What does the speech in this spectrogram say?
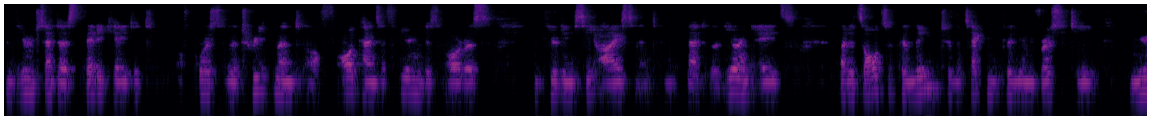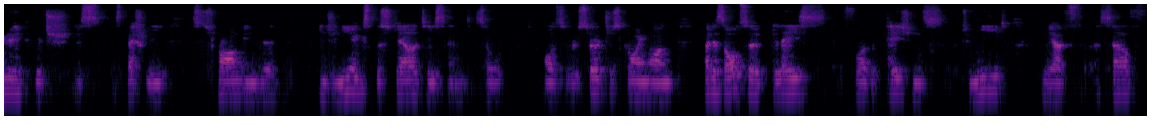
And the Hearing Center is dedicated, of course, to the treatment of all kinds of hearing disorders, including CIs and implantable hearing aids. But it's also linked to the Technical University Munich, which is especially strong in the engineering specialties and so also research is going on, but it's also a place for the patients to meet. We have a self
